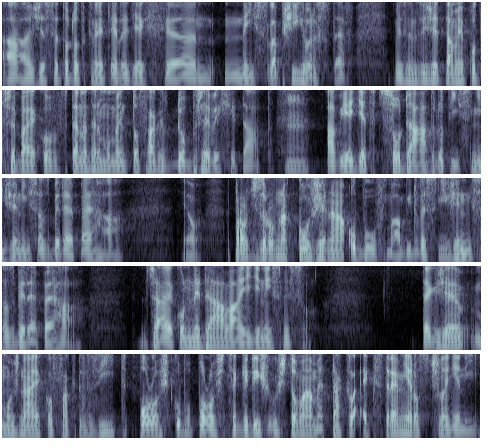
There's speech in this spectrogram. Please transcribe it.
a že se to dotkne těch eh, nejslabších vrstev. Myslím si, že tam je potřeba jako v tenhle ten moment to fakt dobře vychytat hmm. a vědět, co dát do té snížené sazby DPH. Jo. Proč zrovna kožená obuv má být ve snížené sazbě DPH? Třeba jako nedává jediný smysl. Takže možná jako fakt vzít položku po položce, když už to máme takhle extrémně rozčleněný,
